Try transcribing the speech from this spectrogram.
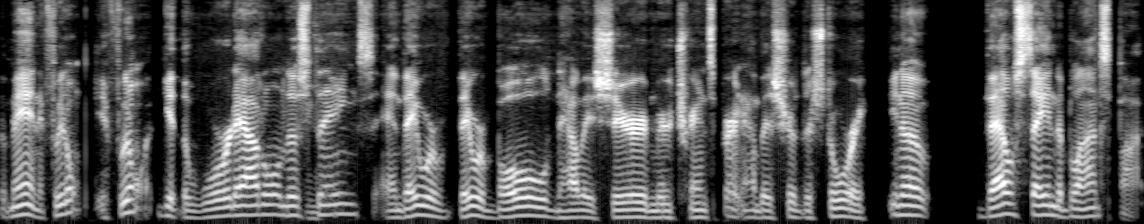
But man, if we don't if we don't get the word out on those Mhm. things, and they were they were bold in how they shared, and very transparent in how they shared their story, you know, that'll stay in the blind spot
